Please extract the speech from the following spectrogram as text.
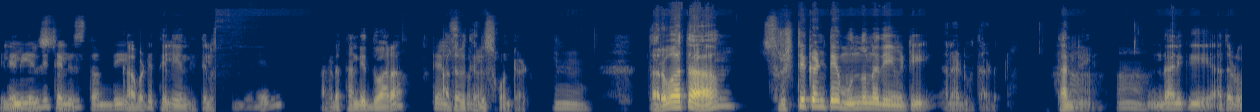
తెలియని తెలియంది తెలుస్తుంది. కాబట్టి తెలియంది తెలుస్తుంది అనేది అక్కడ తండ్రి ద్వారా అతడు. తెలుసుకుంటాడు. తర్వాత సృష్టి కంటే ముందున్నది ఏమిటి అని అడుగుతాడు తండ్రి. దానికి అతడు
